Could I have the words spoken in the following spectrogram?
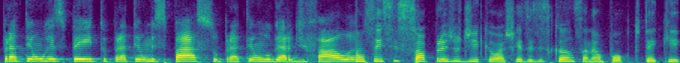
para ter um respeito, para ter um espaço, para ter um lugar de fala. Não sei se só prejudica, eu acho que às vezes cansa, né, um pouco, tu ter que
